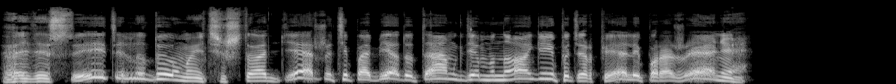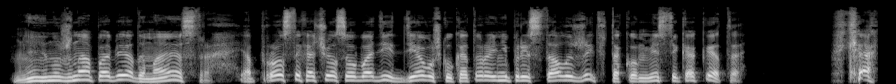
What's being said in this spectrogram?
«Вы действительно думаете, что одержите победу там, где многие потерпели поражение?» «Мне не нужна победа, маэстро. Я просто хочу освободить девушку, которая не пристала жить в таком месте, как это». «Как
